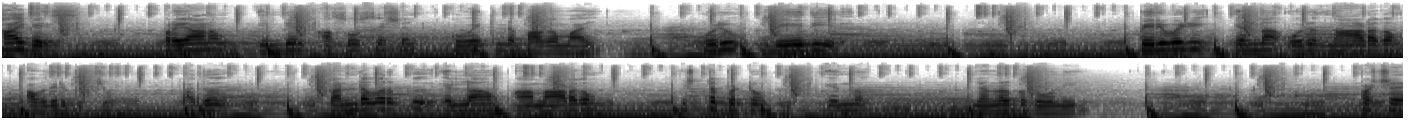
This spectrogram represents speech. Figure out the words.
Hi guys Prayanam Indian association കുവൈറ്റിന്റെ ഭാഗമായി ഒരു വേദിയിൽ പെരുവഴി എന്ന ഒരു നാടകം അവതരിപ്പിച്ചു. അത് കണ്ടവർക്ക് എല്ലാം ആ നാടകം ഇഷ്ടപ്പെട്ടു എന്ന് ഞങ്ങൾക്ക് തോന്നി. പക്ഷേ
